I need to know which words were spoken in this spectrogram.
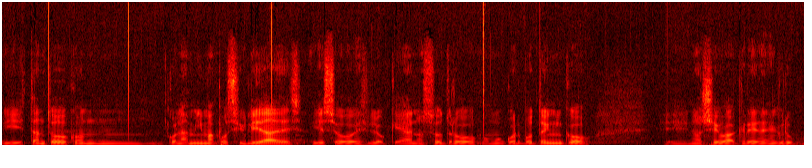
y están todos con, las mismas posibilidades y eso es lo que a nosotros como cuerpo técnico eh, nos lleva a creer en el grupo.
